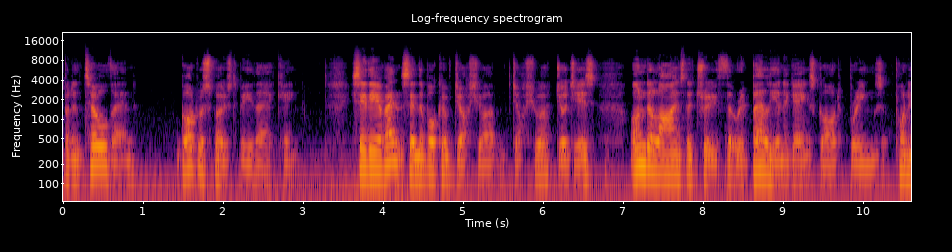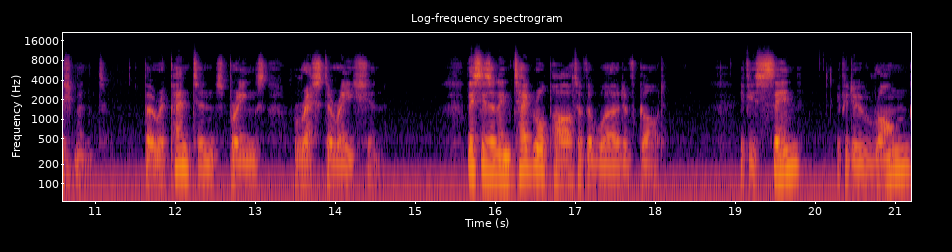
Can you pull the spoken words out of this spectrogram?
but until then, God was supposed to be their king. You see, the events in the book of Joshua, Joshua, Judges, underlines the truth that rebellion against God brings punishment, but repentance brings restoration. This is an integral part of the Word of God. If you sin, if you do wrong,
